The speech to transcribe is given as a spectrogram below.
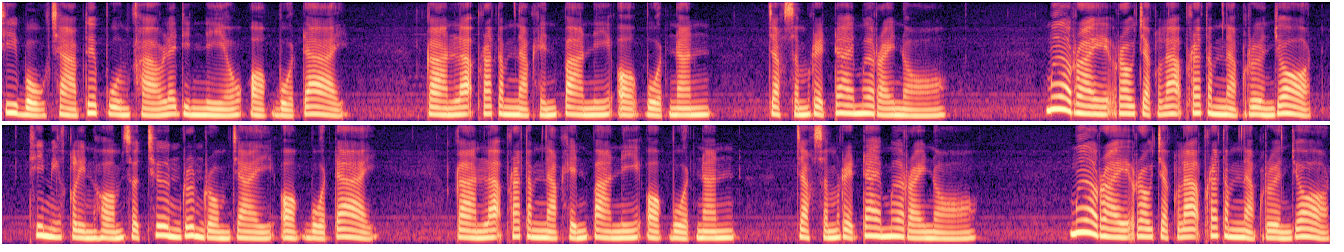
ที่โบกฉาบด้วยปูนขาวและดินเหนียวออกบวชได้ การละพระตำหนักเห็นปานนี้ออกบวชนั้นจักสำเร็จได้เมื่อไรหนอ เมื่อไรเราจักละพระตำหนักเรือนยอด ที่มีกลิ่นหอมสดชื่นรื่นรมใจออกบวชได้ การละพระตำหนักเห็นปานนี้ออกบวชนั้นจักสำเร็จได้เมื่อไรหนอ เมื่อไรเราจักละพระตำหนักเรือนยอด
